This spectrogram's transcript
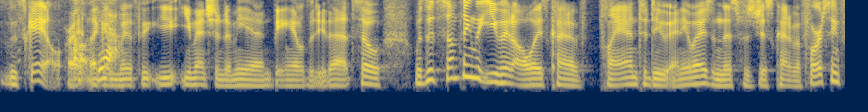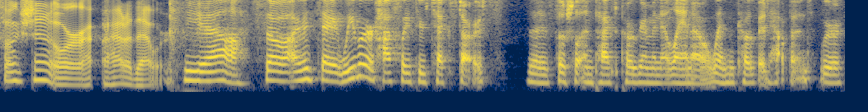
the scale, right? Oh, like yeah. with, you, you mentioned EMEA and being able to do that. So was it something that you had always kind of planned to do anyways, and this was just kind of a forcing function, or how did that work? Yeah. So I would say we were halfway through TechStars, the social impact program in Atlanta when COVID happened. We were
